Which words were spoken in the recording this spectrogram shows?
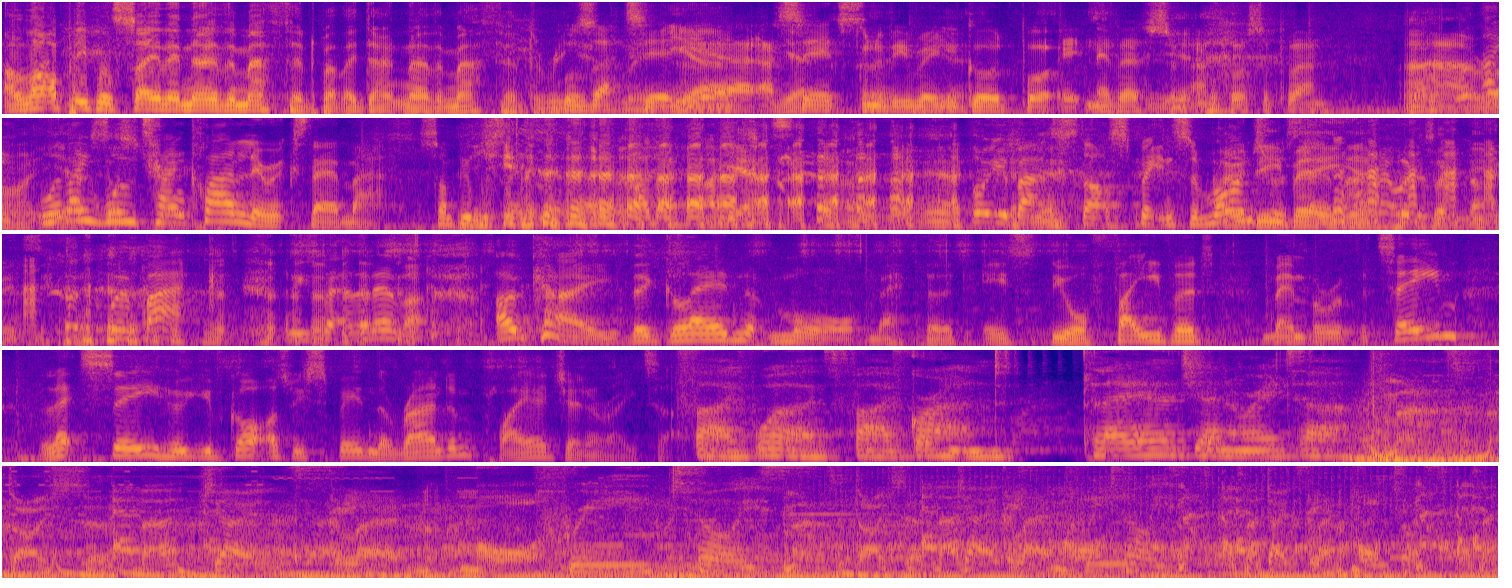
A lot of people say they know the method, but they don't know the method. Recently. Well, that's it. Yeah, I say it's going to be really yeah. good, but it never sometimes goes to plan. Ah, Were they, right. were yes, they Wu Tang. Clan lyrics there, Matt? Some people say. I, don't- I- I thought you were about to start spitting some rhymes. for a ODB, yeah, That would have been nice. We're back, and he's better than ever. Okay, the Glenn Moore method is your favoured member of the team. Let's see who you've got as we spin the random player generator. Five words, five grand. Player generator. Matt Dyson. Emma Jones. Glenn Moore. Free choice. Matt Dyson. Emma Jones. Glenn Free Moore. choice. Emma Jones. Glenn Free choice. Emma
